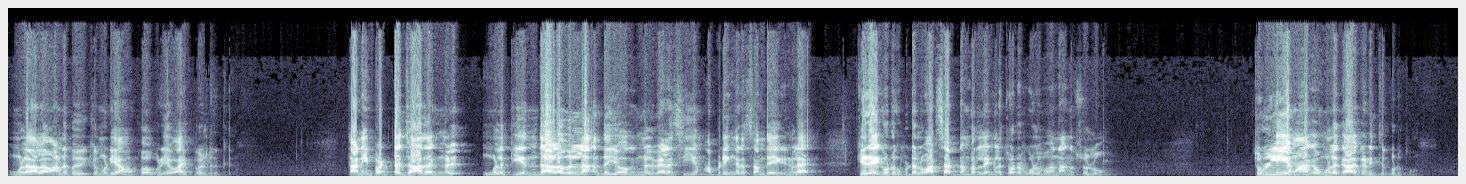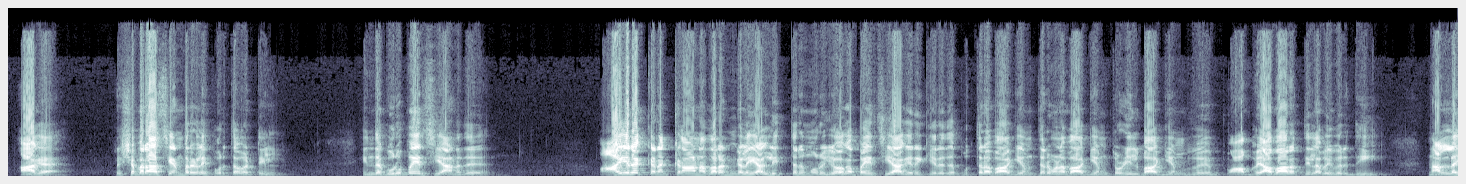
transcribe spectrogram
உங்களால் அனுபவிக்க முடியாமல் போகக்கூடிய வாய்ப்புகள் இருக்குது தனிப்பட்ட ஜாதகங்கள் உங்களுக்கு எந்த அளவில் அந்த யோகங்கள் வேலை செய்யும் அப்படிங்கிற சந்தேகங்களை கீழே கொடுக்கப்பட்ட வாட்ஸ்அப் நம்பரில் எங்களை தொடர்பு கொள்ளும்போது நாங்கள் சொல்லுவோம். துல்லியமாக உங்களுக்காக கணித்து கொடுப்போம். ஆக ரிஷபராசி அன்பர்களை பொறுத்தவற்றில் இந்த குரு பயிற்சியானது ஆயிரக்கணக்கான வரன்களை அள்ளித்தரும் ஒரு யோக பயிற்சியாக இருக்கிறது. புத்திர பாக்கியம் திருமண பாக்கியம் தொழில் பாக்கியம் வியாபாரத்தில் அபிவிருத்தி நல்ல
